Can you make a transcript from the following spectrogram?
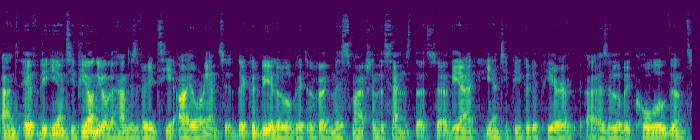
And if the ENTP, on the other hand, is very TI oriented, there could be a little bit of a mismatch in the sense that uh, the ENTP could appear uh, as a little bit cold and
